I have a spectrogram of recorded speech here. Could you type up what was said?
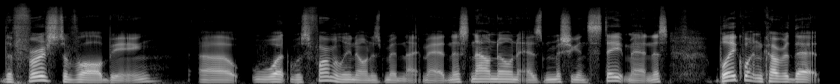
The first of all being uh, what was formerly known as Midnight Madness, now known as Michigan State Madness. Blake went and covered that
